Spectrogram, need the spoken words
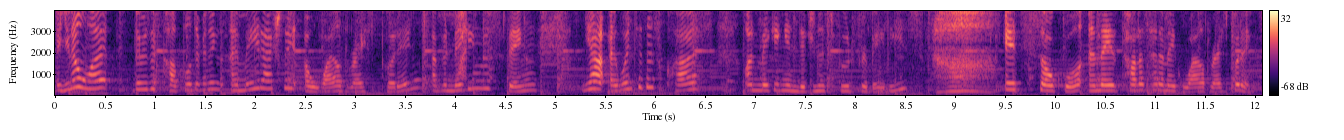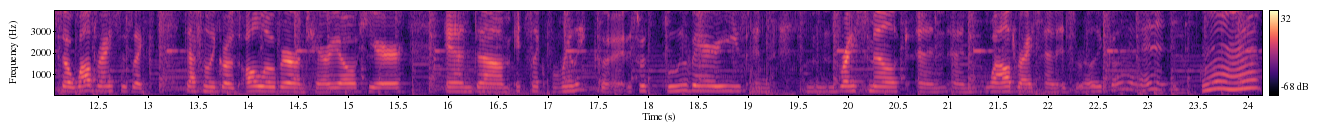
you know what? There's a couple different things. I made actually a wild rice pudding. I've been making this thing. Yeah, I went to this class on making indigenous food for babies. it's so cool, and they taught us how to make wild rice pudding. So wild rice is like definitely grows all over Ontario here, and um, it's like really good. It's with blueberries and rice milk and and wild rice, and it's really good. Mm.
